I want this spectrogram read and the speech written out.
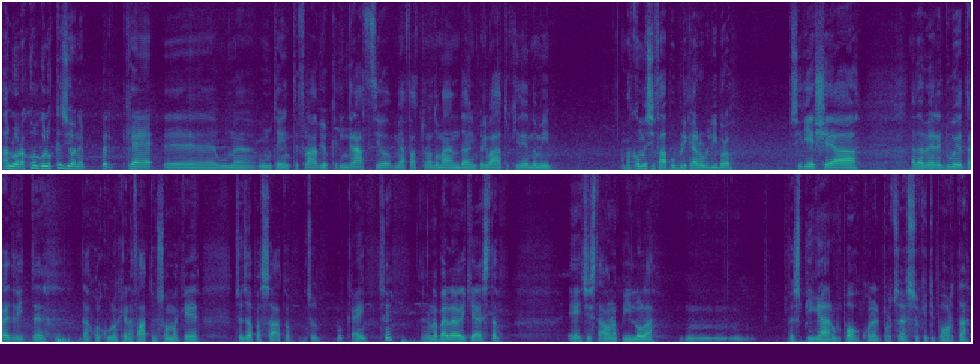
Allora, colgo l'occasione perché eh, un, un, utente, Flavio, che ringrazio, mi ha fatto una domanda in privato chiedendomi ma come si fa a pubblicare un libro? Si riesce a, ad avere due o tre dritte da qualcuno che l'ha fatto, insomma, che ci è già passato? Cioè, ok, sì, è una bella richiesta e ci sta una pillola mh, mm, per spiegare un po' qual è il processo che ti porta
